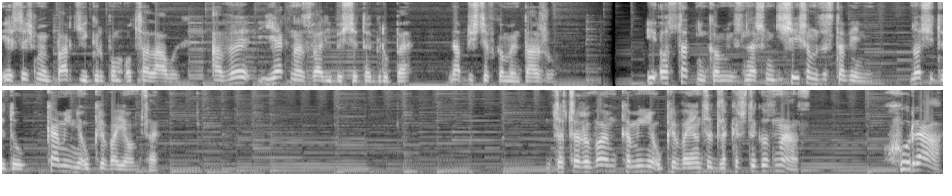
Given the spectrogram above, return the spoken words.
jesteśmy bardziej grupą ocalałych. A wy jak nazwalibyście tę grupę? Napiszcie w komentarzu. I ostatni komiks w naszym dzisiejszym zestawieniu nosi tytuł Kamienie ukrywające. Zaczarowałem kamienie ukrywające dla każdego z nas. Hurra!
